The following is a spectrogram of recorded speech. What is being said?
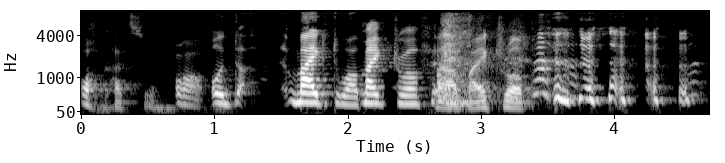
Och, Katze. Oh, und da- Mic Drop. Mic Drop. Ah, Mic Drop.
